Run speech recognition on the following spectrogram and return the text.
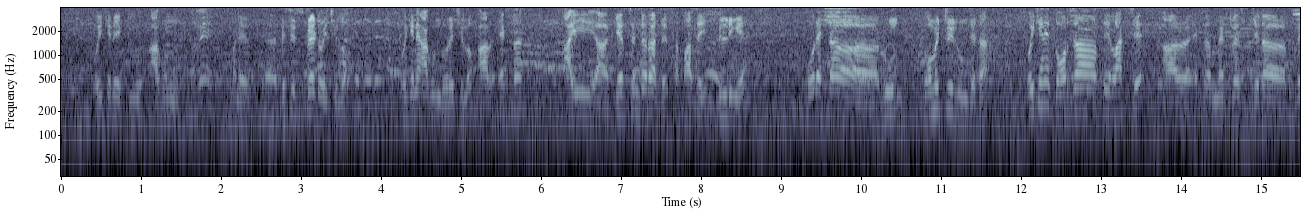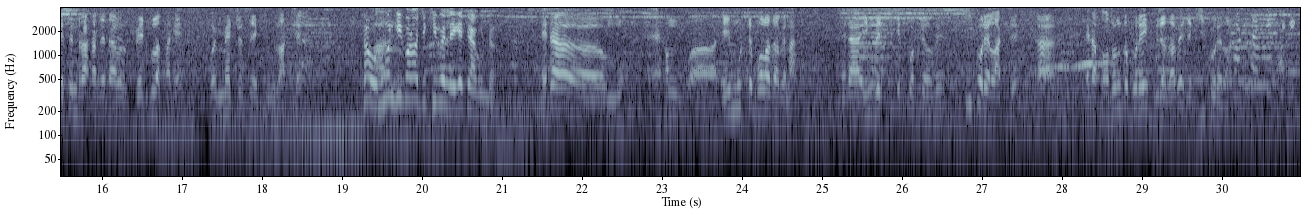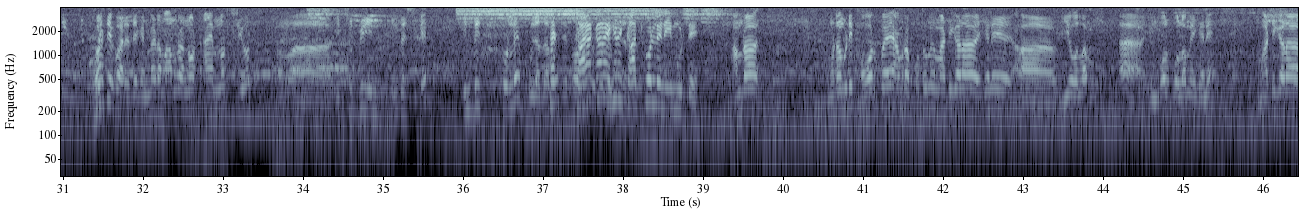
ওইখানে একটু আগুন মানে বেশি স্প্রেড হয়েছিল। ওইখানে আগুন ধরেছিল। আর একটা আই কেয়ার সেন্টার আছে পাশেই বিল্ডিংয়ে ওর একটা রুম ডমিট্রি রুম যেটা ওইখানে দরজাতে লাগছে আর একটা ম্যাট্রেস যেটা পেশেন্ট রাখার যেটা বেডগুলো থাকে ওই ম্যাট্রেসে একটু লাগছে। তা অনুমান কী করা হচ্ছে? কীভাবে লেগেছে আগুনটা? এটা এখন এই মুহূর্তে বলা যাবে না। এটা ইনভেস্টিগেট করতে হবে কি করে লাগছে হ্যাঁ? এটা তদন্ত করেই বোঝা যাবে যে কি করে লাগছে। হইতে পারে দেখেন ম্যাডাম আমরা not I am not sure it should be investigate investigate করলে বোঝা যাবে যে কারা কারা এখানে কাজ করলেন এই মুহূর্তে? আমরা মোটামুটি খবর পেয়ে আমরা প্রথমে মাটিগাড়া এখানে ইয়ে হলাম হ্যাঁ ইনভলভ হলাম এখানে। মাটিগাড়া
